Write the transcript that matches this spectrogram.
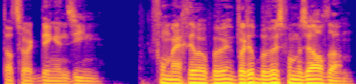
Dat soort dingen zien. Ik voel me echt heel erg word heel bewust van mezelf dan.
